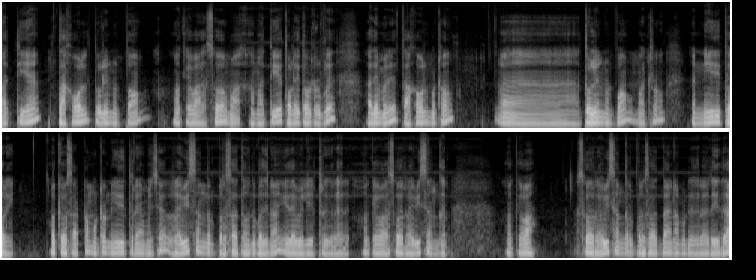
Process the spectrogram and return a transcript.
மத்திய தகவல் தொழில்நுட்பம். ஓகேவா? ஸோ ம மத்திய தொலைத்தொடர்பு அதேமாதிரி தகவல் மற்றும் தொழில்நுட்பம் மற்றும் நீதித்துறை. ஓகேவா? சட்டம் மற்றும் நீதித்துறை அமைச்சர் ரவிசங்கர் பிரசாத் வந்து பார்த்திங்கன்னா இதை வெளியிட்டிருக்கிறாரு. ஓகேவா? ஸோ ரவிசங்கர். ஓகேவா? ஸோ ரவிசங்கர் பிரசாத் தான் என்ன பண்ணியிருக்கிறாரு இதை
